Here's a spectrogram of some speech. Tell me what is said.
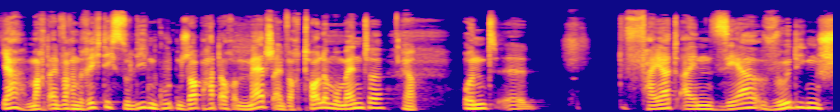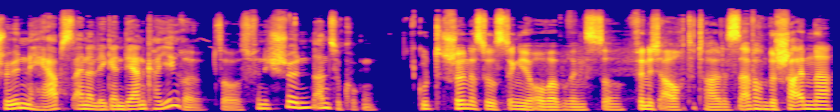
ja, macht einfach einen richtig soliden, guten Job, hat auch im Match einfach tolle Momente Ja. und äh, feiert einen sehr würdigen, schönen Herbst einer legendären Karriere. So, das finde ich schön anzugucken. Gut, schön, dass du Sting hier overbringst. So, finde ich auch total. Das ist einfach ein bescheidener,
